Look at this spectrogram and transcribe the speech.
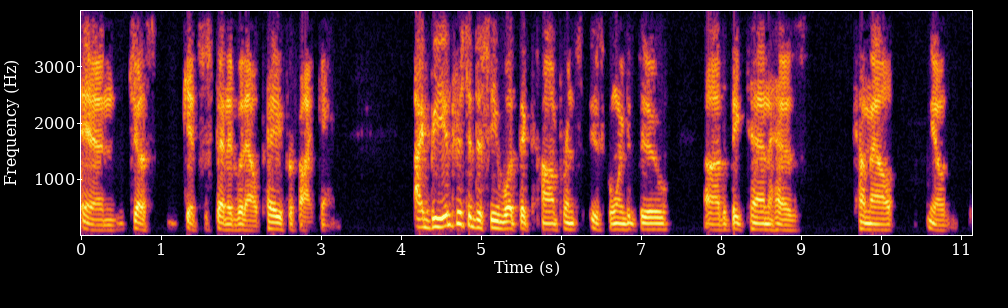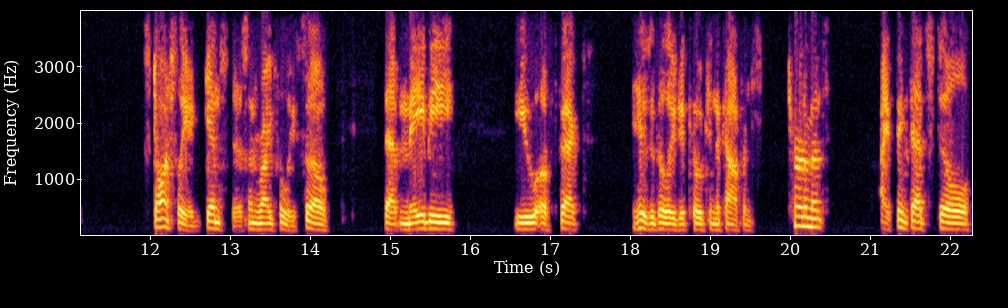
and just get suspended without pay for five games. I'd be interested to see what the conference is going to do. Uh, the Big Ten has come out, you know, staunchly against this, and rightfully so. That maybe you affect his ability to coach in the conference tournament. I think that's still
